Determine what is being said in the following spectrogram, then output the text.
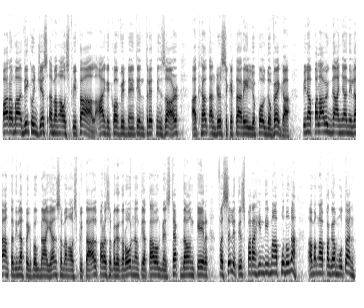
para ma-decongest ang mga ospital. Ayon kay COVID-19 Treatment Czar at Health Undersecretary Leopoldo Vega, pinapalawig na anya nila ang kanilang pagpugnayan sa mga ospital para sa pagkakaroon ng tinatawag na step-down care facilities para hindi mapuno na ang mga pagamutan.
